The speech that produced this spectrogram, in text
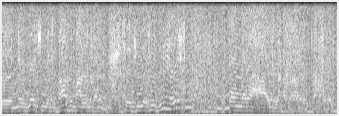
e, mevzular içindeki bazı varlıkların keyfiyetini bilmiyoruz ki onlara ait olan sıfatları bahsedelim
